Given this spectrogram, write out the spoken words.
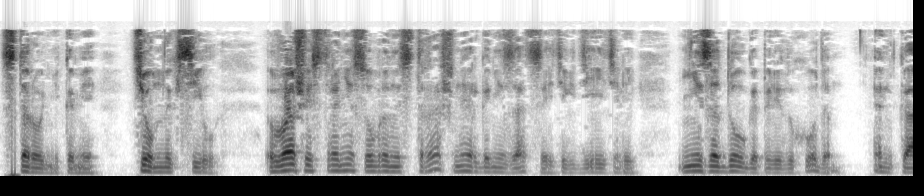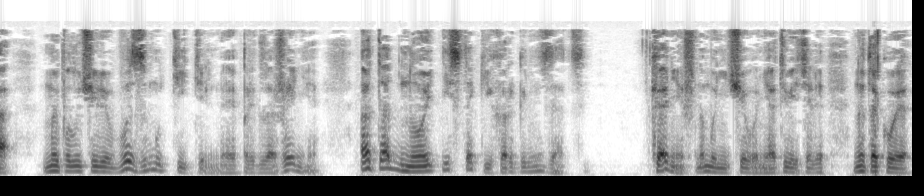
сторонниками темных сил – в вашей стране собраны страшные организации этих деятелей. Незадолго перед уходом НК мы получили возмутительное предложение от одной из таких организаций. Конечно, мы ничего не ответили на такое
